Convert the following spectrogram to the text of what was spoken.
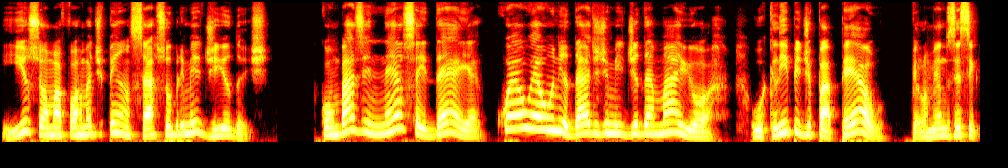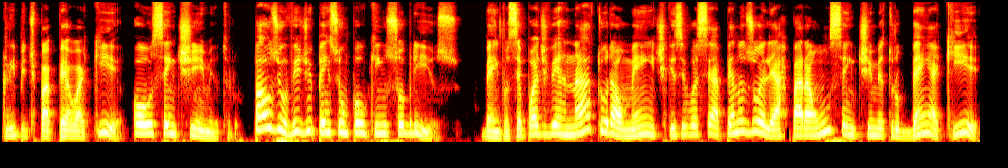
e isso é uma forma de pensar sobre medidas. Com base nessa ideia, qual é a unidade de medida maior? O clipe de papel, pelo menos esse clipe de papel aqui, ou o centímetro? Pause o vídeo e pense um pouquinho sobre isso. Bem, você pode ver naturalmente que, se você apenas olhar para um centímetro bem aqui,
